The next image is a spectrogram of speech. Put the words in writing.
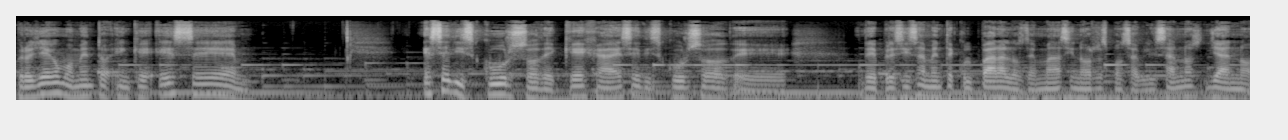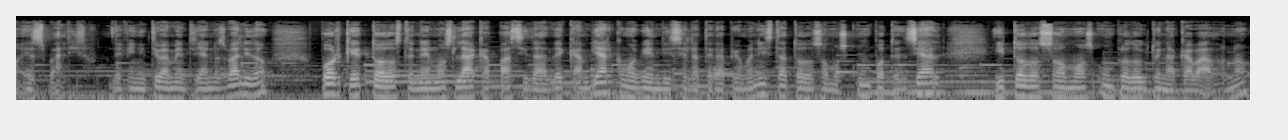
pero llega un momento en que ese ese discurso de queja, ese discurso de, de precisamente culpar a los demás y no responsabilizarnos ya no es válido. Definitivamente ya no es válido porque todos tenemos la capacidad de cambiar, como bien dice la terapia humanista, todos somos un potencial y todos somos un producto inacabado, ¿no?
